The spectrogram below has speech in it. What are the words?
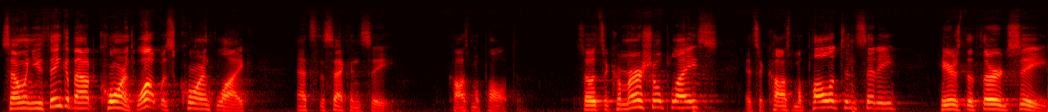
So when you think about Corinth, what was Corinth like? That's the second C, cosmopolitan. So it's a commercial place, it's a cosmopolitan city. Here's the third C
